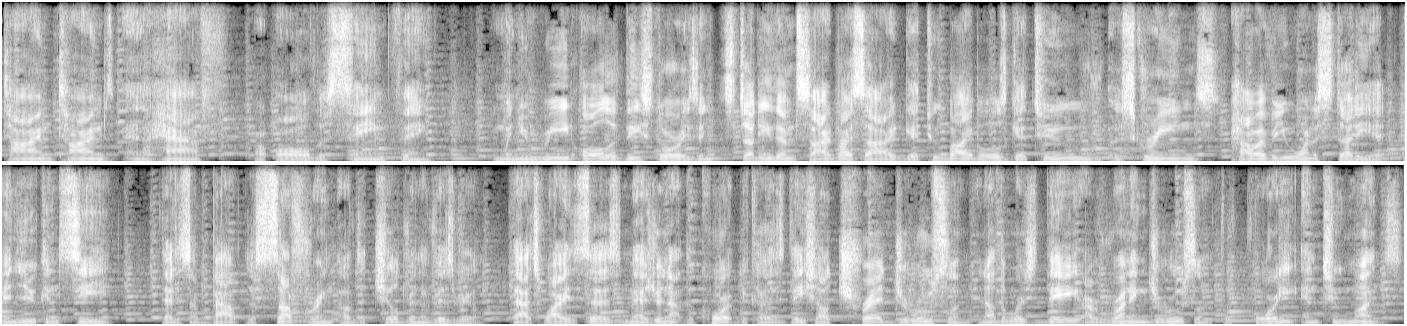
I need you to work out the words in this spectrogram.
time times and a half are all the same thing. And when you read all of these stories and study them side by side, get two Bibles, get two uh, screens, however you want to study it, and you can see that it's about the suffering of the children of Israel. That's why it says, Measure not the court, because they shall tread Jerusalem. In other words, they are running Jerusalem for 40 and two months,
